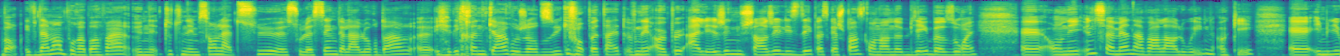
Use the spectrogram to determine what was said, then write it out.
Bon, évidemment, on pourra pas faire une, toute une émission là-dessus euh, sous le signe de la lourdeur. Euh, il y a des chroniqueurs aujourd'hui qui vont peut-être venir un peu alléger, nous changer les idées parce que je pense qu'on en a bien besoin. Euh, on est une semaine avant l'Halloween. OK. Euh, Émilie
